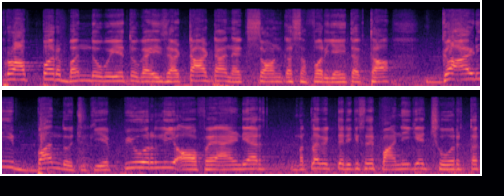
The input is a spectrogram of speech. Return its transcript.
प्रॉपर बंद हो गई है। तो गाइज़ टाटा नेक्सॉन का सफ़र यहीं तक था। गाड़ी बंद हो चुकी है प्योरली ऑफ़ है। एंड यार मतलब एक तरीके से पानी के छोर तक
